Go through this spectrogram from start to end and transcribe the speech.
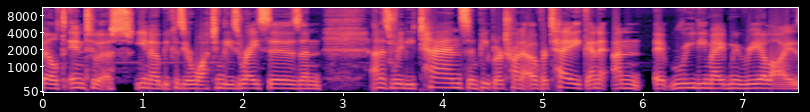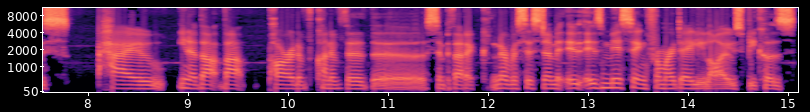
built into it. You know, because you're watching these races and and it's really tense and people are trying to overtake, and it, and it really made me realize how you know that that part of kind of the the sympathetic nervous system is, is, missing from our daily lives because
